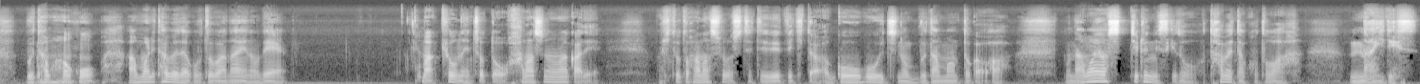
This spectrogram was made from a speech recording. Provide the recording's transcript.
豚まんを あんまり食べたことがないので、まあ今日ね、ちょっと話の中で、人と話をしてて出てきた551の豚まんとかは、名前は知ってるんですけど、食べたことはないです。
